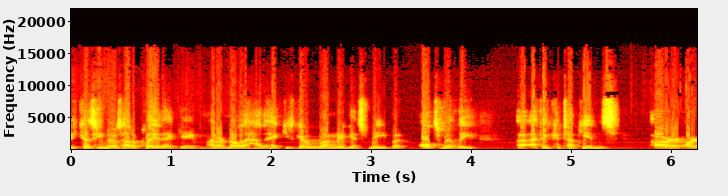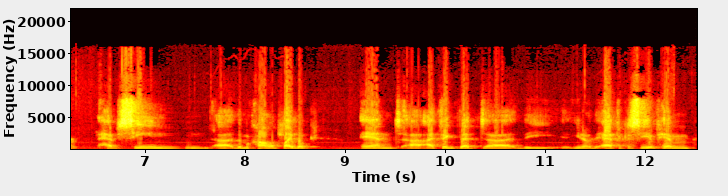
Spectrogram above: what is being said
because he knows how to play that game. I don't know how the heck he's going to run against me, but ultimately, uh, I think Kentuckians are, are have seen uh, the McConnell playbook, and uh, I think that uh, the you know the efficacy of him,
